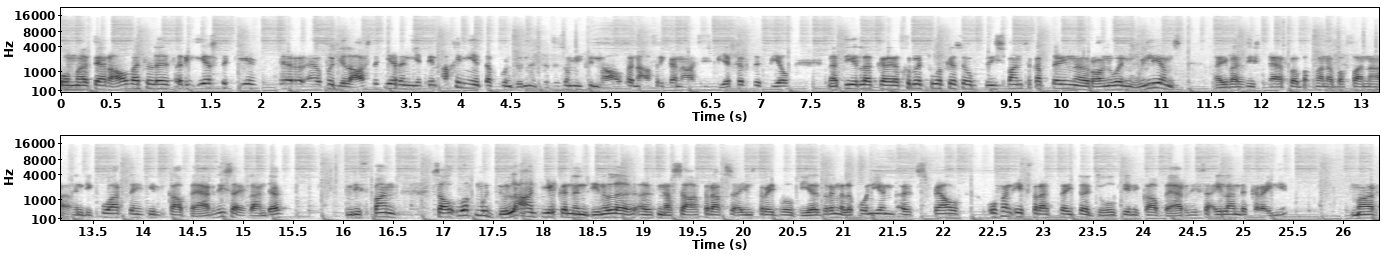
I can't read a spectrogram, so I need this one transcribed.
om te herhaal wat hulle vir die eerste keer uh, vir die laaste keer in 1998 kon doen. Dit is om die finaal van die Afrika Nasies beker te speel. Natuurlik 'n uh, groot fokus op die span se kaptein Ronwen Williams. Hy was die ster van Bafana Bafana in die kwart en in Kaapverdi se eilande. En die span sal ook moet doele aanteken indien hulle uh, na Saterdag se eindstryd wil deurdring. Hulle kon nie 'n uh, spel of 'n ekstra tyd 'n doel teen die Kaapverdi se eilande kry nie. Maar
